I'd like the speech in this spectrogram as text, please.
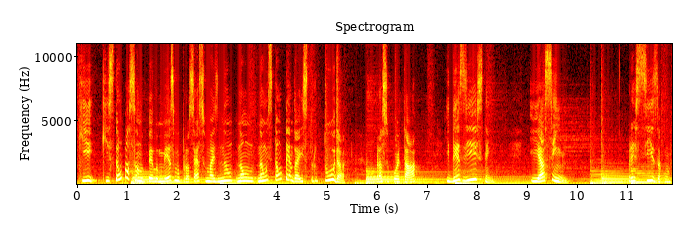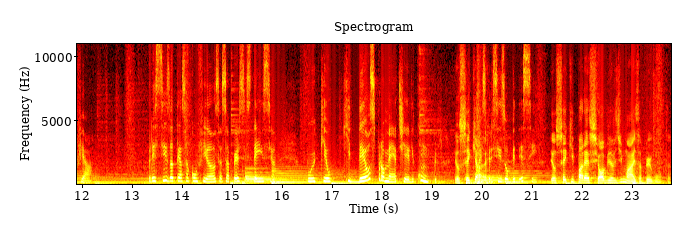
que, que estão passando pelo mesmo processo, mas não, não, não estão tendo a estrutura para suportar e desistem. E assim, precisa confiar. Precisa ter essa confiança, essa persistência, porque o que Deus promete, ele cumpre. Eu sei que mas a... precisa obedecer. Eu sei que parece óbvia demais a pergunta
